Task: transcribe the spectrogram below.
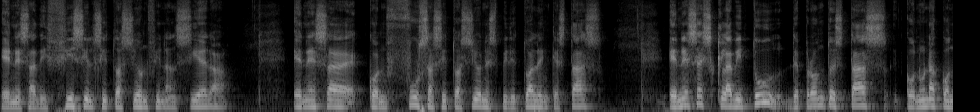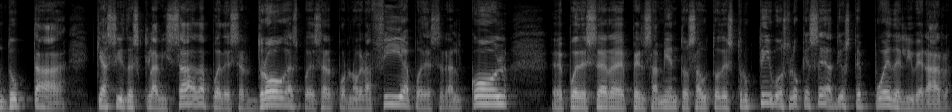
en esa difícil situación financiera, en esa confusa situación espiritual en que estás, en esa esclavitud, de pronto estás con una conducta que ha sido esclavizada, puede ser drogas, puede ser pornografía, puede ser alcohol, eh, puede ser eh, pensamientos autodestructivos, lo que sea, Dios te puede liberar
